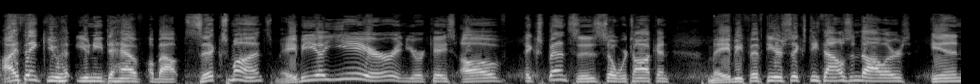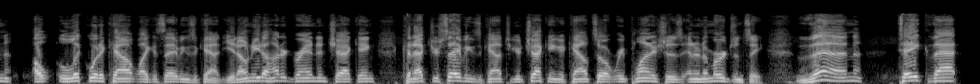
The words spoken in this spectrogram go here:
I think you you need to have about six months, maybe a year, in your case, of expenses. So we're talking maybe fifty or sixty thousand dollars in a liquid account like a savings account. You don't need a hundred grand in checking. Connect your savings account to your checking account so it replenishes in an emergency. Then take that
